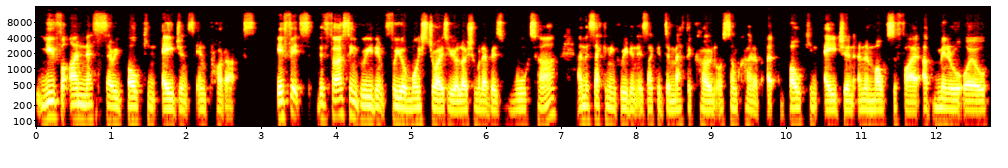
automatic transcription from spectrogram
you for unnecessary bulking agents in products. If it's the first ingredient for your moisturizer, your lotion, whatever is water, and the second ingredient is like a dimethicone or some kind of a bulking agent, an emulsifier, a mineral oil,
